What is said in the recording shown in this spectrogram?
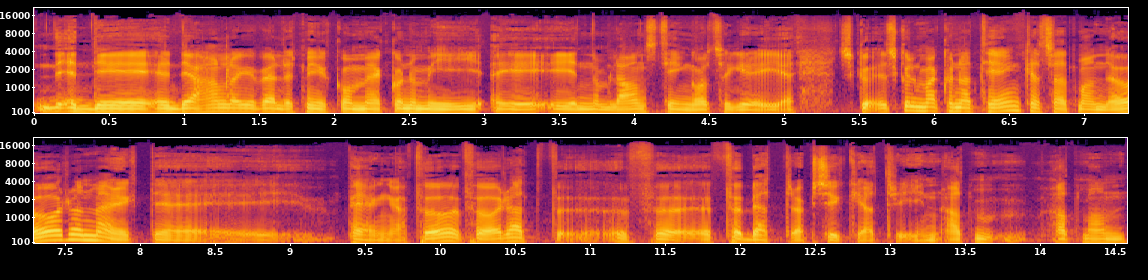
Det, det, handlar ju väldigt mycket om ekonomi inom landsting och så grejer. Skulle man kunna tänka sig att man öronmärkte eh, pengar för, för att för, förbättra psykiatrin? Att, att man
